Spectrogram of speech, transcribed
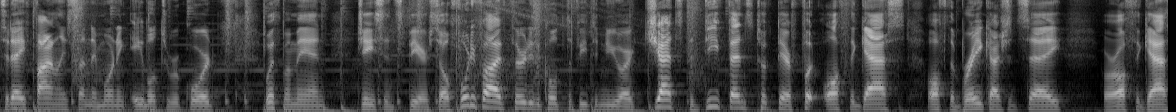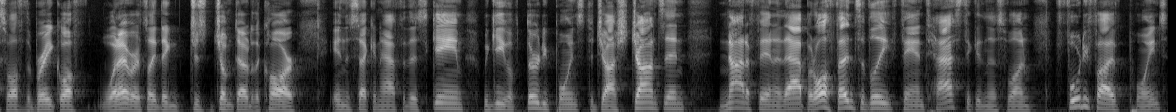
Today, finally, Sunday morning, able to record with my man, Jason Spear. So 45 30, the Colts defeat the New York Jets. The defense took their foot off the gas, off the brake, I should say, or off the gas, off the brake, off whatever. It's like they just jumped out of the car in the second half of this game. We gave up 30 points to Josh Johnson. Not a fan of that, but offensively, fantastic in this one. 45 points.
